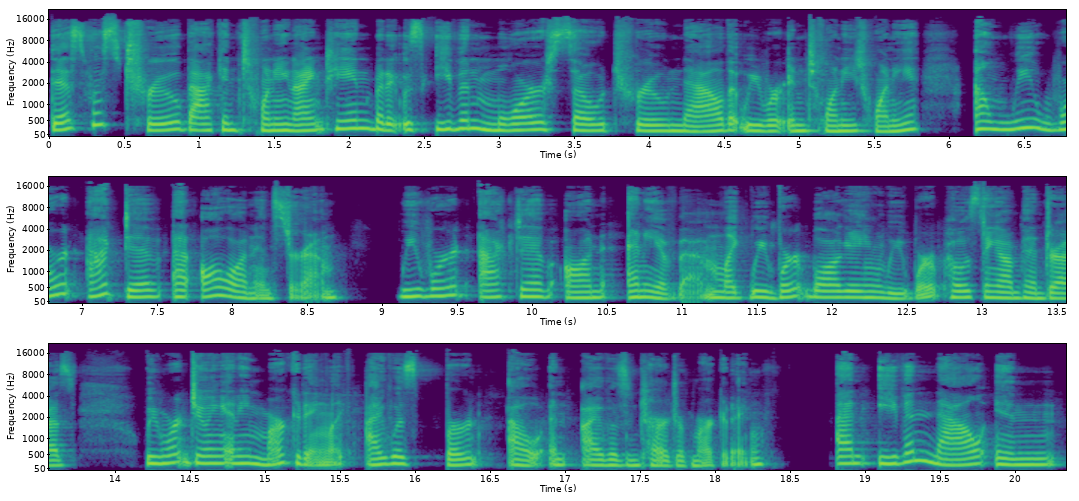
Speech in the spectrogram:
This was true back in 2019, but it was even more so true now that we were in 2020 and we weren't active at all on Instagram. We weren't active on any of them. Like we weren't blogging, we weren't posting on Pinterest, we weren't doing any marketing. Like I was burnt out and I was in charge of marketing. And even now in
